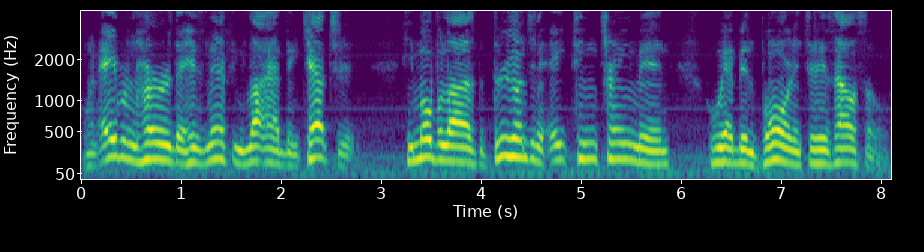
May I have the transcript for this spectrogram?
When Abram heard that his nephew Lot had been captured, he mobilized the 318 trained men who had been born into his household.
